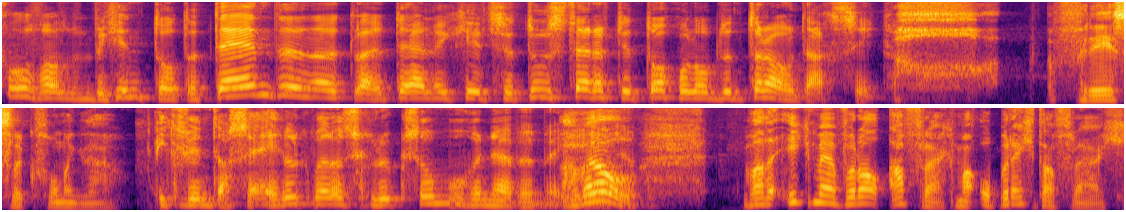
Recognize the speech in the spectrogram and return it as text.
van het begin tot het einde. En uiteindelijk geeft ze toe, sterft je toch wel op de trouwdag zeker. Vreselijk vond ik dat. Ik vind dat ze eigenlijk wel eens geluk zou mogen hebben met Ah, wel. Wat ik mij vooral afvraag, maar oprecht afvraag.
